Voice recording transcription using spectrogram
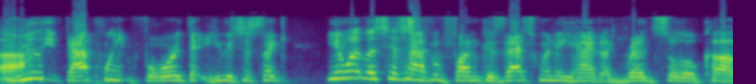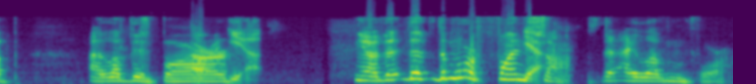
Ah. really at that point forward that he was just like, you know what, let's just have some fun because that's when he had like Red Solo Cup. I love this bar. Uh, yeah. You know the, the the more fun Yeah. songs that I love him for.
